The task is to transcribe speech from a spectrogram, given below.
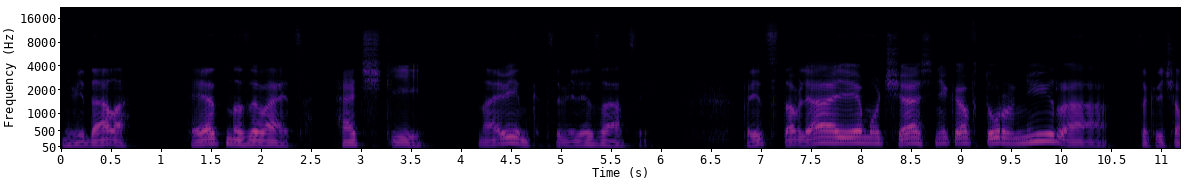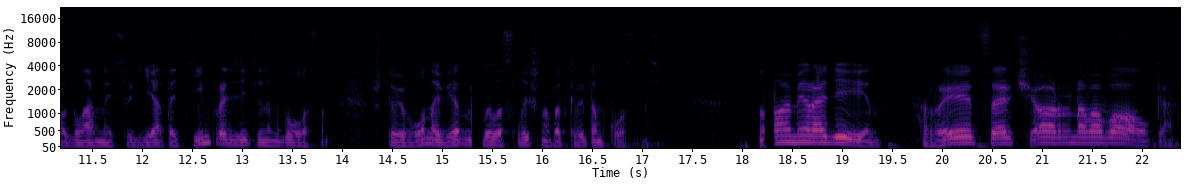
не видала? Это называется очки. Новинка цивилизации. Представляем участников турнира!» — закричал главный судья таким пронзительным голосом, что его, наверное, было слышно в открытом космосе. «Номер один. Рыцарь черного волка.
